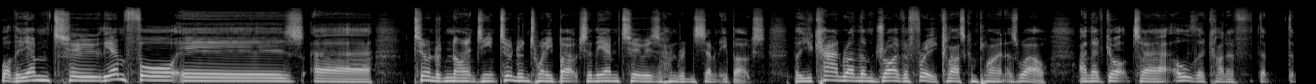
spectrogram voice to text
what well, the M2, the M4 is uh, 219, 220 bucks, and the M2 is 170 bucks. But you can run them driver free, class compliant as well. And they've got uh, all the kind of the, the,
